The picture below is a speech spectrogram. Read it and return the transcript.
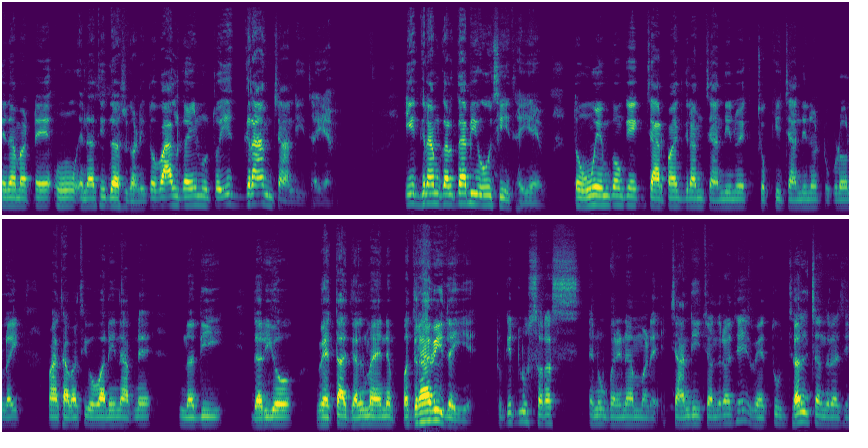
એના માટે હું એનાથી દસ ગણી. તો વાલ ગણ્યું તો એક ગ્રામ ચાંદી થઈ એમ. એક ગ્રામ કરતાં બી ઓછી થઈ એમ. તો હું એમ કહું કે એક ચાર, પાંચ ગ્રામ ચાંદીનો, એક ચોખ્ખી ચાંદીનો ટુકડો લઈ માથા પરથી ઓવારીને આપણે નદી, દરિયો વહેતા જલમાં એને પધરાવી દઈએ તો કેટલું સરસ એનું પરિણામ મળે. ચાંદી ચંદ્ર છે, વહેતું જલ ચંદ્ર છે.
